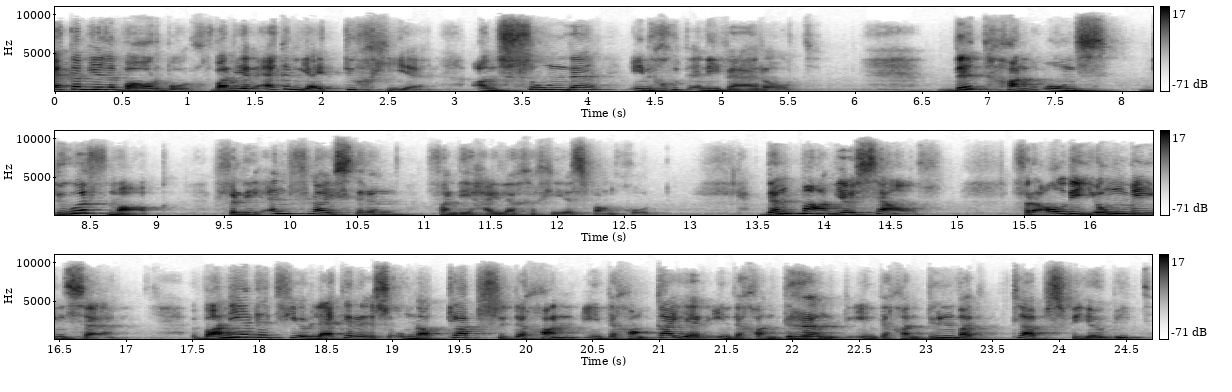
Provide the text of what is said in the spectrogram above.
Ek kan julle waarborg wanneer ek en jy toegee aan sonde en goed in die wêreld dit gaan ons doof maak vir die influistering van die Heilige Gees van God. Dink maar aan jouself, vir al die jong mense. Wanneer dit vir jou lekker is om na klubs toe te gaan en te gaan kuier en te gaan drink en te gaan doen wat klubs vir jou bied.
